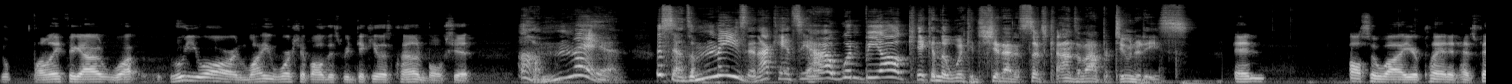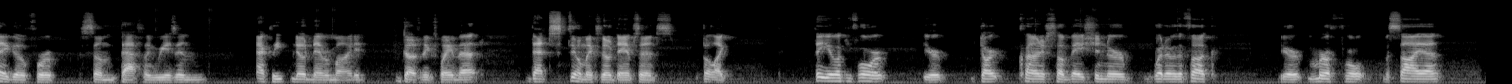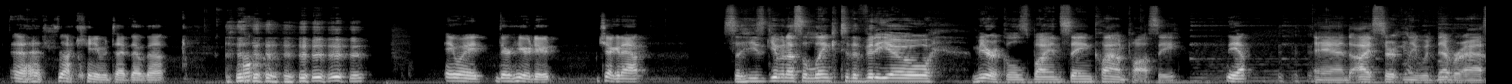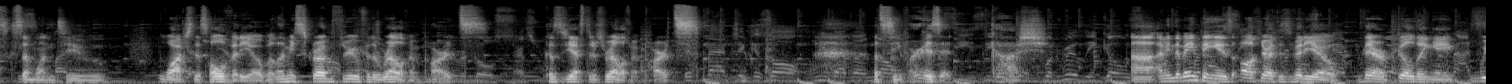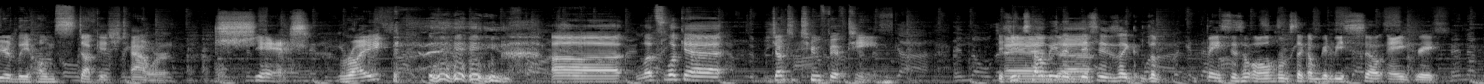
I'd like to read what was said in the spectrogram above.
You'll finally figure out what, who you are and why you worship all this ridiculous clown bullshit. Oh man, this sounds amazing. I can't see how I wouldn't be all kicking the wicked shit out of such kinds of opportunities. And also why your planet has Faygo for some baffling reason. Actually, no, never mind. It doesn't explain that. That still makes no damn sense. But, like, thing you're looking for, your dark clownish salvation or whatever the fuck, your mirthful messiah. Uh, I can't even type that without. Anyway, they're here, dude. Check it out. So he's given us a link to the video Miracles by Insane Clown Posse. Yep. And I certainly would never ask someone to watch this whole video, but let me scrub through for the relevant parts. Because, yes, there's relevant parts. Let's see, where is it? Gosh. Uh, I mean, the main thing is, all throughout this video, they're building a weirdly homestuckish tower. Shit. Right? uh, let's look at jump to 215. If you tell me And, that uh, this is like the basis of all Homestuck, I'm gonna be so angry.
